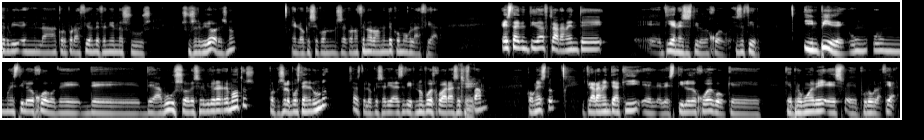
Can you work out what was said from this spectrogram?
en la corporación defendiendo sus, sus servidores, ¿no? En lo que se, se conoce normalmente como glaciar. Esta identidad claramente eh, tiene ese estilo de juego, es decir, impide un, un estilo de juego de, de, de, abuso de servidores remotos, porque solo puedes tener uno, ¿sabes? De lo que sería, es decir, no puedes jugar a set spam con esto, y claramente aquí el, el estilo de juego que, que promueve es eh, puro glaciar.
